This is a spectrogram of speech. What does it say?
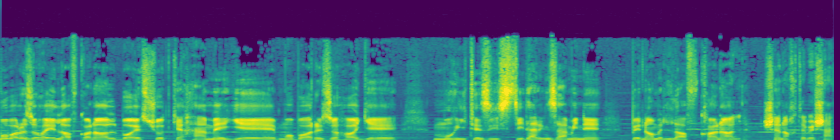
مبارزه های لاف کانال باعث شد که همه مبارزه های محیط زیستی در این زمینه به نام لاف کانال شناخته بشن.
